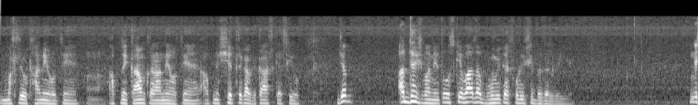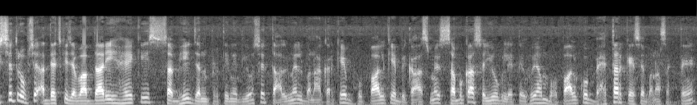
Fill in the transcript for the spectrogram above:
मसले उठाने होते हैं हाँ। अपने काम कराने होते हैं अपने क्षेत्र का विकास कैसे हो? जब अध्यक्ष बने तो उसके बाद अब भूमिका थोड़ी सी बदल गई है। निश्चित रूप से अध्यक्ष की जवाबदारी है कि सभी जनप्रतिनिधियों से तालमेल बना करके भोपाल के विकास में सबका सहयोग लेते हुए हम भोपाल को बेहतर कैसे बना सकते हैं?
